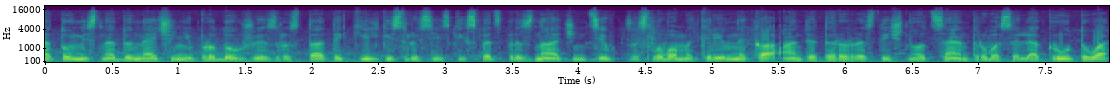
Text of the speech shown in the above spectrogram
Натомість на Донеччині продовжує зростати кількість російських спецпризначенців. За словами керівника антитерористичного центру Василя Крутова,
